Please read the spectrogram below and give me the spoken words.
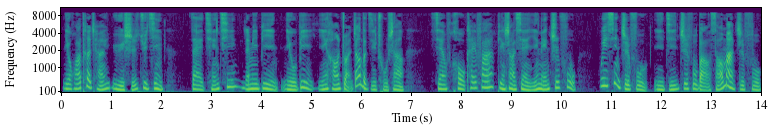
纽华特产与时俱进，在前期人民币纽币银行转账的基础上，先后开发并上线银联支付、微信支付以及支付宝扫码支付。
